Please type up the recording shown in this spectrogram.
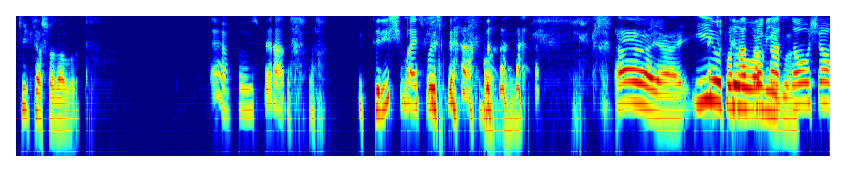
O que, que você achou da luta? É, foi o esperado. Triste, mas foi esperado. Né? ai, ai. E É, o tipo, teu na amigo? trocação, o Sean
